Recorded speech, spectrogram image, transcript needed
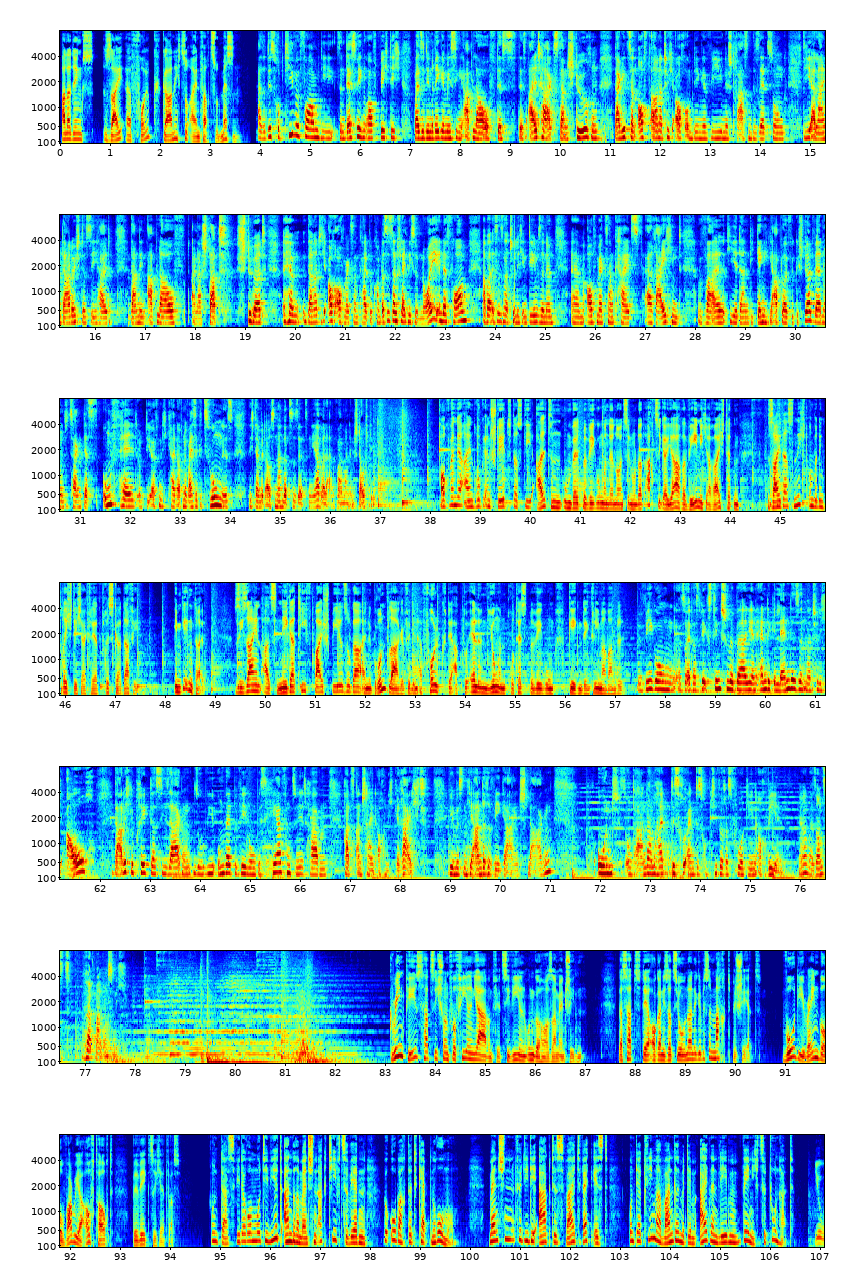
Allerdings sei Erfolg gar nicht so einfach zu messen. Also disruptive Formen, die sind deswegen oft wichtig, weil sie den regelmäßigen Ablauf des, des Alltags dann stören. Da geht's dann oft auch natürlich auch um Dinge wie eine Straßenbesetzung, die allein dadurch, dass sie halt dann den Ablauf einer Stadt stört, ähm, dann natürlich auch Aufmerksamkeit bekommt. Das ist dann vielleicht nicht so neu in der Form, aber es ist natürlich in dem Sinne ähm, aufmerksamkeitserreichend, weil hier dann die gängigen Abläufe gestört werden und sozusagen das Umfeld und die Öffentlichkeit auf eine Weise gezwungen ist, sich damit auseinanderzusetzen, ja, weil, weil man im Stau steht. Auch wenn der Eindruck entsteht, dass die alten Umweltbewegungen der 1980er Jahre wenig erreicht hätten, sei das nicht unbedingt richtig, erklärt Priska Duffy. Im Gegenteil, sie seien als Negativbeispiel sogar eine Grundlage für den Erfolg der aktuellen jungen Protestbewegung gegen den Klimawandel. Bewegungen, so etwas wie Extinction Rebellion, Ende Gelände sind natürlich auch dadurch geprägt, dass sie sagen, so wie Umweltbewegungen bisher funktioniert haben, hat es anscheinend auch nicht gereicht. Wir müssen hier andere Wege einschlagen und unter anderem halt ein disruptiveres Vorgehen auch wählen, ja, weil sonst hört man uns nicht. Greenpeace hat sich schon vor vielen Jahren für zivilen Ungehorsam entschieden. Das hat der Organisation eine gewisse Macht beschert. Wo die Rainbow Warrior auftaucht, bewegt sich etwas. Und das wiederum motiviert andere Menschen aktiv zu werden, beobachtet Captain Romo. Menschen, für die die Arktis weit weg ist und der Klimawandel mit dem eigenen Leben wenig zu tun hat. Du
